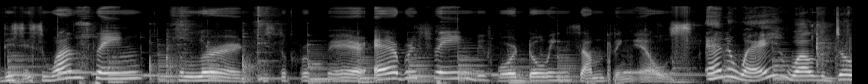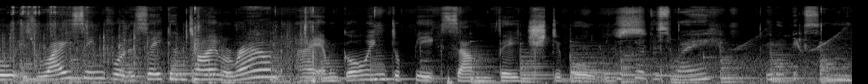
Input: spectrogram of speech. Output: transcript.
This is one thing to learn is to prepare everything before doing something else. Anyway, while the dough is rising for the second time around, I am going to pick some vegetables. Go this way. We will pick some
